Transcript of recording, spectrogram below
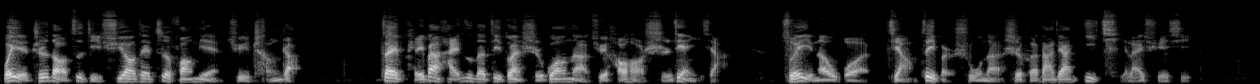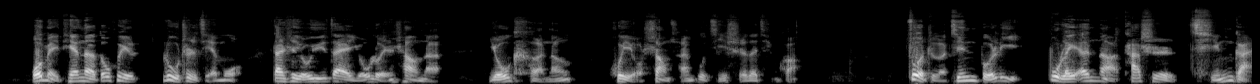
我也知道自己需要在这方面去成长，在陪伴孩子的这段时光呢，去好好实践一下。所以呢，我讲这本书呢，是和大家一起来学习。我每天呢都会录制节目，但是由于在游轮上呢，有可能会有上传不及时的情况。作者金伯利·布雷恩呢，他是情感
